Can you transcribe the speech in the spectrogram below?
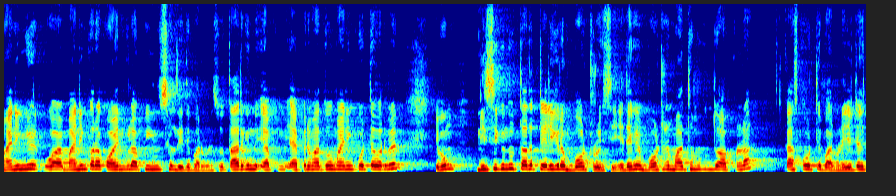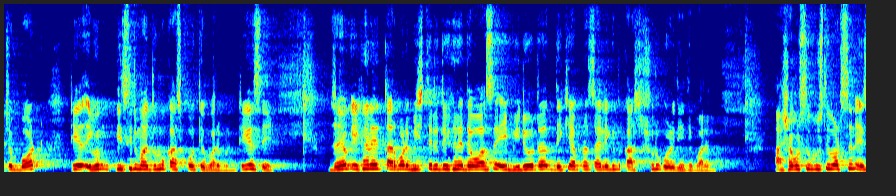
মাইনিংয়ের মাইনিং করা কয়েনগুলো আপনি ইনস্টল দিতে পারবেন। সো তার কিন্তু অ্যাপ অ্যাপের মাধ্যমে মাইনিং করতে পারবেন এবং নিচে কিন্তু তাদের টেলিগ্রাম বট রয়েছে। এ দেখেন বটের মাধ্যমে কিন্তু আপনারা কাজ করতে পারবেন। এটা হচ্ছে বট ঠিক আছে? এবং পিসির মাধ্যমেও কাজ করতে পারবেন, ঠিক আছে? যাই হোক, এখানে তারপরে বিস্তারিত এখানে দেওয়া আছে। এই ভিডিওটা দেখে আপনারা চাইলে কিন্তু কাজ শুরু করে দিতে পারেন। আশা করছি বুঝতে পারছেন। এই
